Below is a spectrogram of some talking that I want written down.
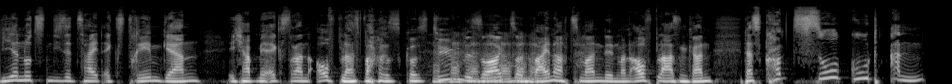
wir nutzen diese Zeit extrem gern. Ich habe mir extra ein aufblasbares Kostüm besorgt, so ein Weihnachtsmann, den man aufblasen kann. Das kommt so gut an.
